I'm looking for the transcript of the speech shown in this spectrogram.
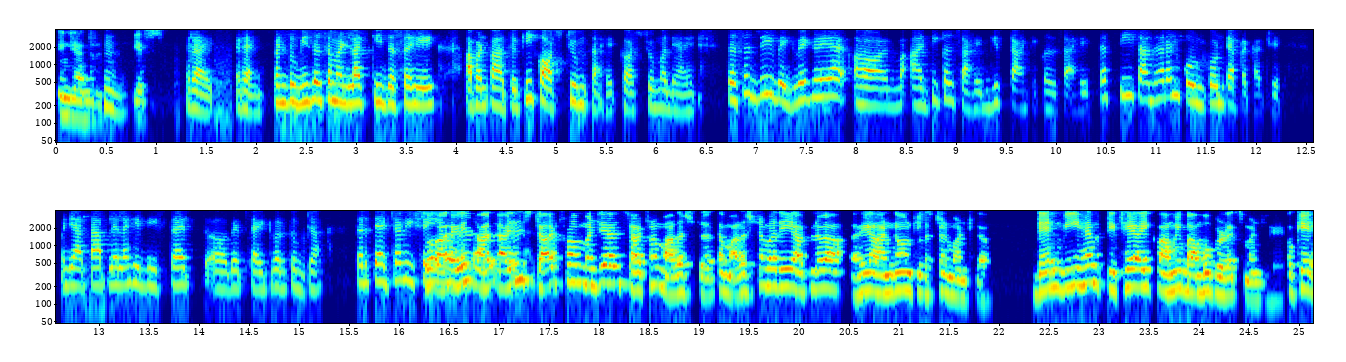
in general. Yes right right पण तुम्ही जसं म्हणलात की जसं हे आपण पाहतो की कॉस्ट्युम्स आहेत कॉस्ट्युममध्ये आहे तसंच जे वेगवेगळे आर्टिकल्स आहेत गिफ्ट आर्टिकल्स आहेत तर ती साधारण कोणकोणत्या प्रकारचे? म्हणजे आता आपल्याला हे दिसत आहेत वेबसाईटवर तुमच्या तर त्याच्याविषयी आय विल. स्टार्ट फ्रॉम म्हणजे आय स्टार्ट फ्रॉम महाराष्ट्र तर महाराष्ट्रामध्ये आपलं हे अनगाव क्लस्टर म्हटलं देन वी हॅव तिथे एक आम्ही बांबू प्रोडक्ट्स म्हटले. ओके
